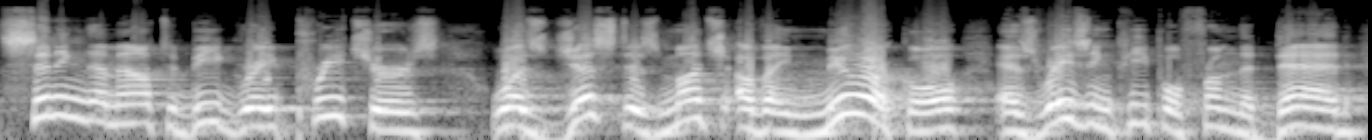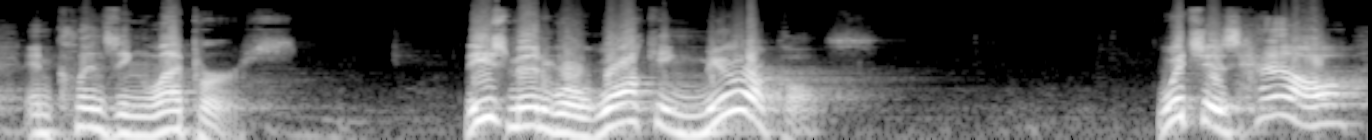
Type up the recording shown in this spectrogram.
sending them out to be great preachers was just as much of a miracle as raising people from the dead and cleansing lepers. These men were walking miracles, which is how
